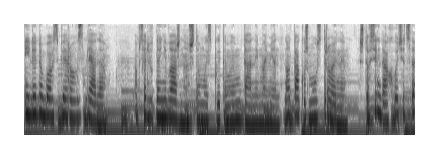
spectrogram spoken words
или любовь с первого взгляда. Абсолютно неважно, что мы испытываем в данный момент, но так уж мы устроены, что всегда хочется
